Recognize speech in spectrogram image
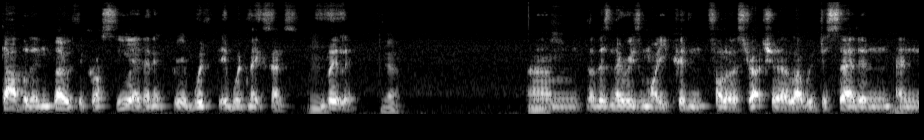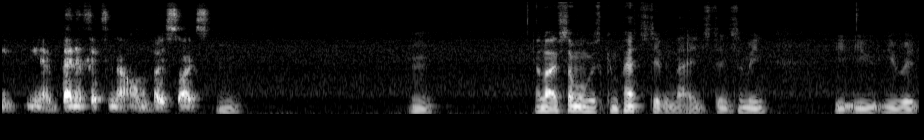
dabble in both across the year, then it, it would it would make sense Mm. completely. yeah. Um, but there's no reason why you couldn't follow a structure like we've just said and and you know benefit from that on both sides. Mm. And like if someone was competitive in that instance, I mean, you you, you would,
